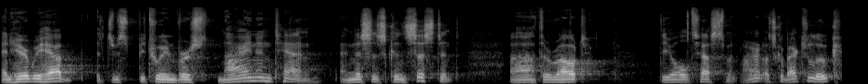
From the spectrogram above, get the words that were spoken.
And here we have just between verse 9 and 10, and this is consistent uh, throughout the Old Testament. All right, let's go back to Luke.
